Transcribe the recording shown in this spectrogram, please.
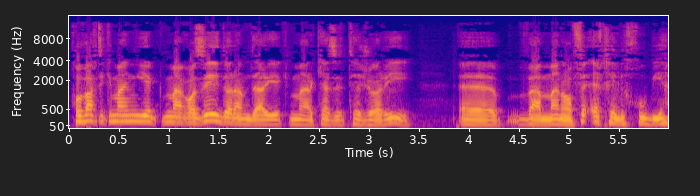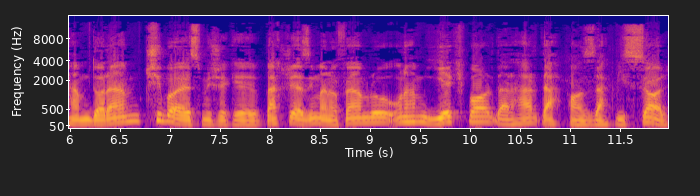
خب وقتی که من یک مغازه‌ای دارم در یک مرکز تجاری و منافع خیلی خوبی هم دارم. چی باعث میشه که بخشی از این منافع هم رو اون هم یک بار در هر ده پانزده 20 سال؟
